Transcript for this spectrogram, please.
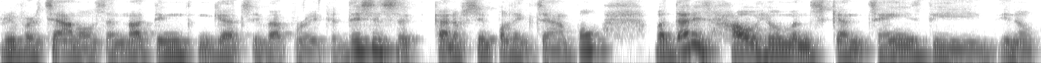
river channels, and nothing gets evaporated. This is a kind of simple example, but that is how humans can change the you know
